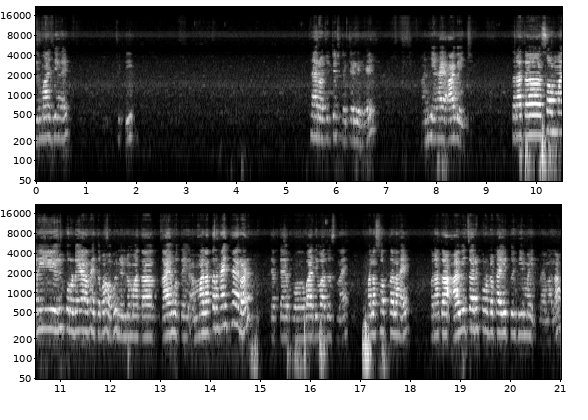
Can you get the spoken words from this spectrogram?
ही माझी आहे. किती? थायरॉइडची टेस्ट केलेली आहे. आणि हे आहे आवेज तर आता सोमवारी रिपोर्ट येणार आहे तर भावा बहिणींना मग आता काय होतंय? मला तर आहे थायरॉइड त्यात काय वादेवादच नाही. मला स्वतःला आहे. पण आता आवेचा रिपोर्ट काय येतो हे माहीत नाही मला.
